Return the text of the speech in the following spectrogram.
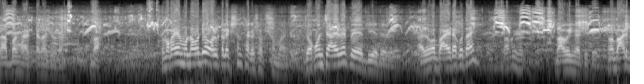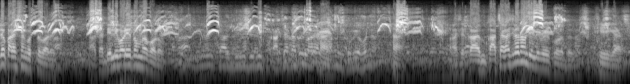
লাভবার হাজার টাকা জোড়া। বাহ। তোমার কাছে মোটামুটি অল কালেকশন থাকে সব সময় যখন চাইবে পেয়ে দিয়ে দেবে। আর তোমার বাড়িটা কোথায়? বাবুঘাট বাগুইহাটিতে। তোমার বাড়িতেও কালেকশন করতে পারে। আচ্ছা ডেলিভারিও তোমরা করো। হ্যাঁ। হ্যাঁ। আচ্ছা কাছাকাছি হলে ডেলিভারি করে দেবে। ঠিক আছে।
